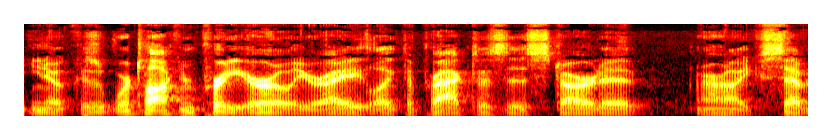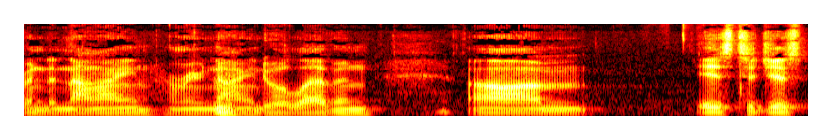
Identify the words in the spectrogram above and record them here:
you know, because we're talking pretty early, right? Like the practices start at are like seven to nine, or maybe nine to eleven. Um, is to just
